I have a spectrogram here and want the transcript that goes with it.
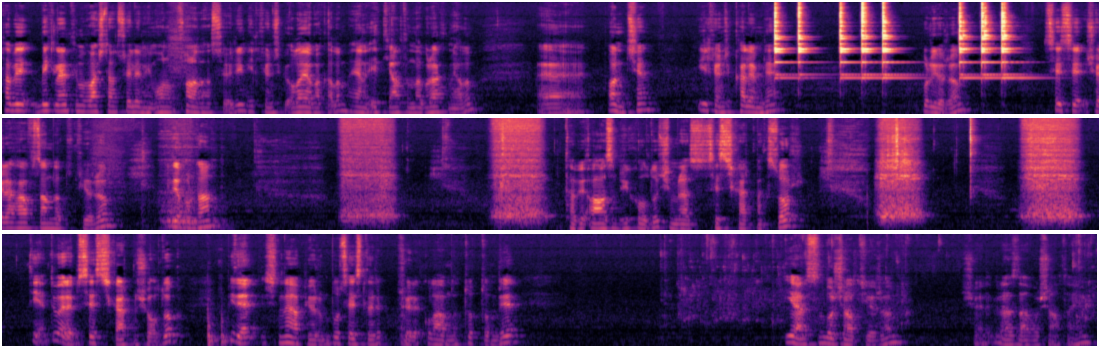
tabii beklentimi baştan söylemeyeyim. Onu sonradan söyleyeyim. İlk önce bir olaya bakalım. Yani etki altında bırakmayalım. E, onun için ilk önce kalemle vuruyorum. Sesi şöyle hafızamda tutuyorum. Bir de buradan Tabii ağzı büyük olduğu için biraz ses çıkartmak zor. diye böyle bir ses çıkartmış olduk. Bir de şimdi ne yapıyorum? Bu sesleri şöyle kulağımda tuttum bir. Yarısını boşaltıyorum. Şöyle biraz daha boşaltayım.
